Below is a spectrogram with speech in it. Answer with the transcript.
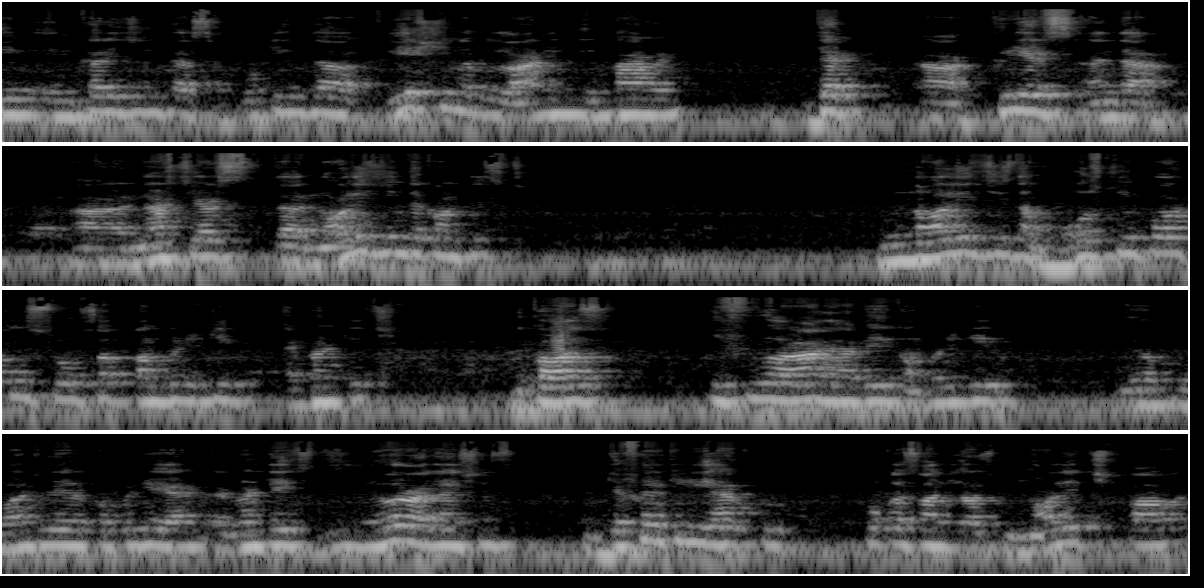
in encouraging the supporting the creation of the learning environment that uh, creates and uh, nurtures the knowledge in the context. Knowledge is the most important source of competitive advantage because if you are having competitive, you have want to have a competitive advantage in your organizations, definitely you have to focus on your knowledge power.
